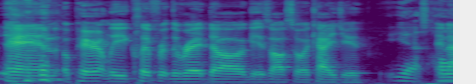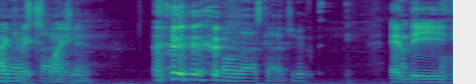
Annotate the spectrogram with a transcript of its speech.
And apparently, Clifford the Red Dog is also a kaiju. Yes, And I can explain kaiju. it. Whole ass kaiju. And the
